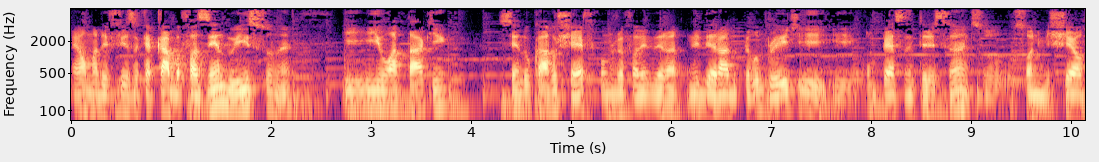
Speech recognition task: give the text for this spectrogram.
é uma defesa que acaba fazendo isso, né? E, e o ataque sendo o carro-chefe, como já falei, liderado pelo Brady e, e com peças interessantes, o, o Sonny Michel,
